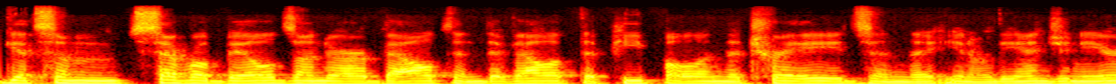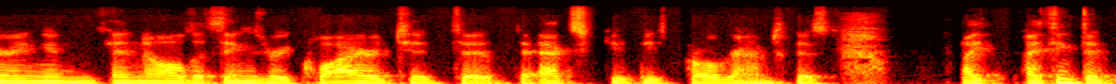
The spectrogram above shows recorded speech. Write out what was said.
get some several builds under our belt and develop the people and the trades and the you know the engineering and and all the things required to to, to execute these programs because I, I think the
